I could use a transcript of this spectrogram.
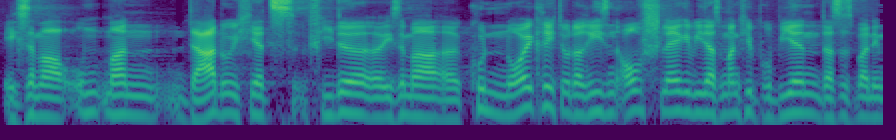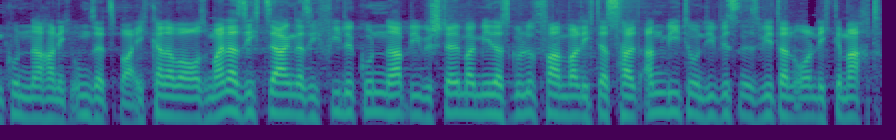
ich sag mal, um man dadurch jetzt viele, ich sag mal, äh, Kunden neu kriegt oder Riesenaufschläge, wie das manche probieren, das ist bei dem Kunden nachher nicht umsetzbar. Ich kann aber aus meiner Sicht sagen, dass ich viele Kunden habe, die bestellen bei mir das Güllefahren, weil ich das halt anbiete und die wissen, es wird dann ordentlich gemacht.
